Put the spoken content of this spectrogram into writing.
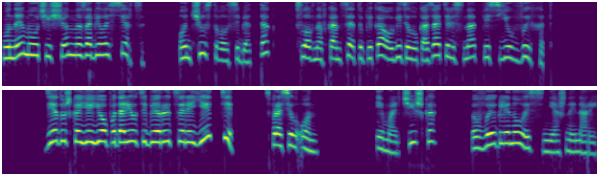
у Немо учащенно забилось сердце. Он чувствовал себя так, словно в конце тупика увидел указатель с надписью «Выход». «Дедушка ее подарил тебе рыцаря Йетти?» — спросил он. И мальчишка выглянул из снежной норы.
